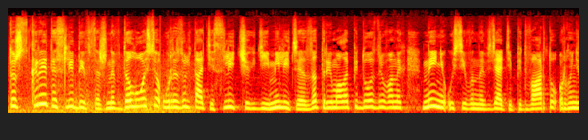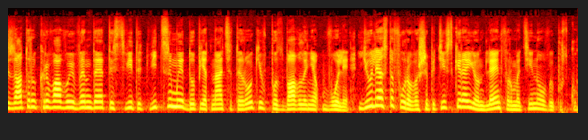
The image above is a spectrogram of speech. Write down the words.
Тож скрити сліди все ж не вдалося. У результаті слідчих дій міліція затримала підозрюваних. Нині усі вони взяті під варту. Організатори кривавої вендети світить від 7 до 15 років позбавлення волі. Юлія Стафурова, Шепетівський район для інформаційного випуску.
